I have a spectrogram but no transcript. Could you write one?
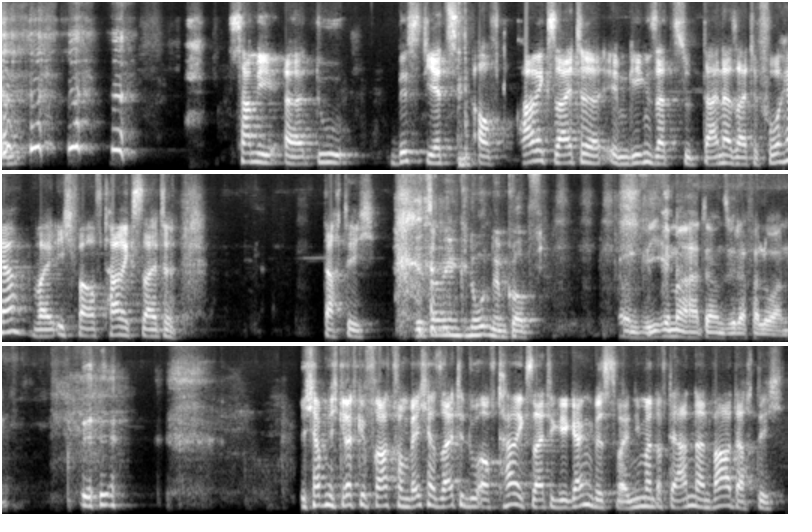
Ähm, Sami, äh, du bist jetzt auf Tareks Seite im Gegensatz zu deiner Seite vorher, weil ich war auf Tareks Seite, dachte ich. Jetzt habe ich einen Knoten im Kopf. Und wie immer hat er uns wieder verloren. Ich habe mich gerade gefragt, von welcher Seite du auf Tareks Seite gegangen bist, weil niemand auf der anderen war, dachte ich.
